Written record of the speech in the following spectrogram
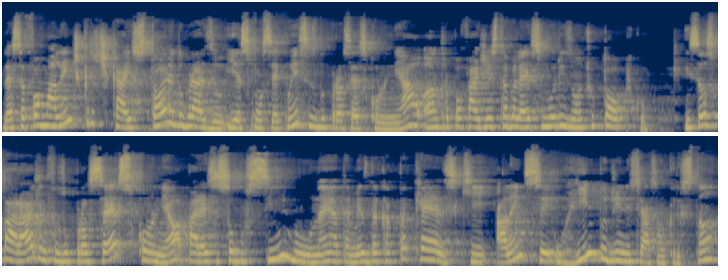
Dessa forma, além de criticar a história do Brasil e as consequências do processo colonial, a antropofagia estabelece um horizonte utópico em seus parágrafos, o processo colonial aparece sob o símbolo, né, até mesmo da catequese, que, além de ser o rito de iniciação cristã,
